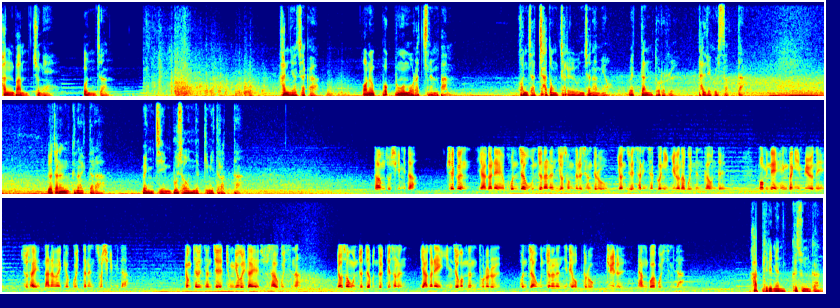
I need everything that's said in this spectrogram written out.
한밤중에 운전 한 여자가 어느 폭풍우 몰아치는 밤 혼자 자동차를 운전하며 외딴 도로를 달리고 있었다. 여자는 그날따라 왠지 무서운 느낌이 들었다. 다음 소식입니다. 최근 야간에 혼자 운전하는 여성들을 상대로 연쇄 살인 사건이 일어나고 있는 가운데 범인의 행방이 묘연해 수사에 난항을 겪고 있다는 소식입니다. 경찰은 현재 총력을 다해 수사하고 있으나 여성 운전자분들께서는 야간에 인적 없는 도로를 혼자 운전하는 일이 없도록 주의를 당부하고 있습니다. 하필이면 그 순간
